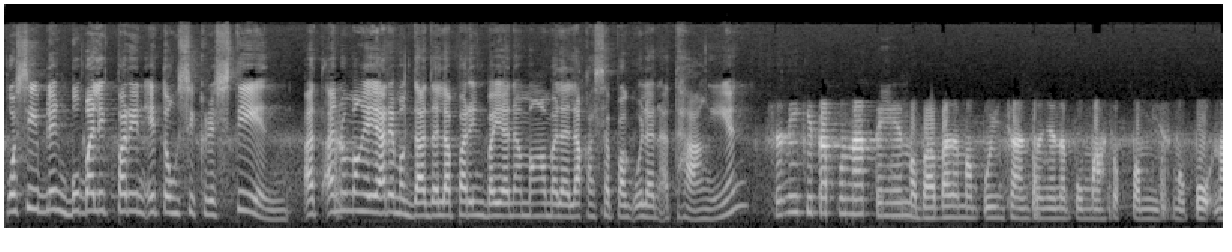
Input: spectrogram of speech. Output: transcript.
posibleng bumalik pa rin itong si Christine. At ano mangyayari? Magdadala pa rin ba yan ng mga malalakas sa pag-ulan at hangin? Sa nakikita po natin, mababa naman po yung chance niya na pumasok pa mismo po ng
